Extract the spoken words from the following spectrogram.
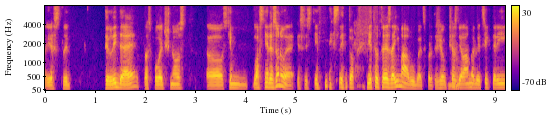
jestli ty lidé, ta společnost uh, s tím vlastně rezonuje, jestli, s tím, jestli je to něco, co je zajímá vůbec, protože občas hmm. děláme věci, které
